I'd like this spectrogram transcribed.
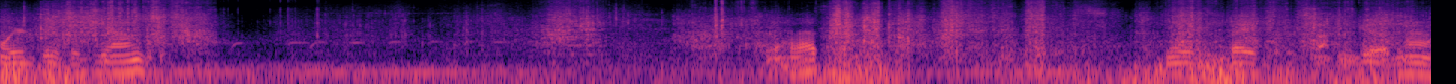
weird piece of junk. Yeah, that's moving. It's something good now.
